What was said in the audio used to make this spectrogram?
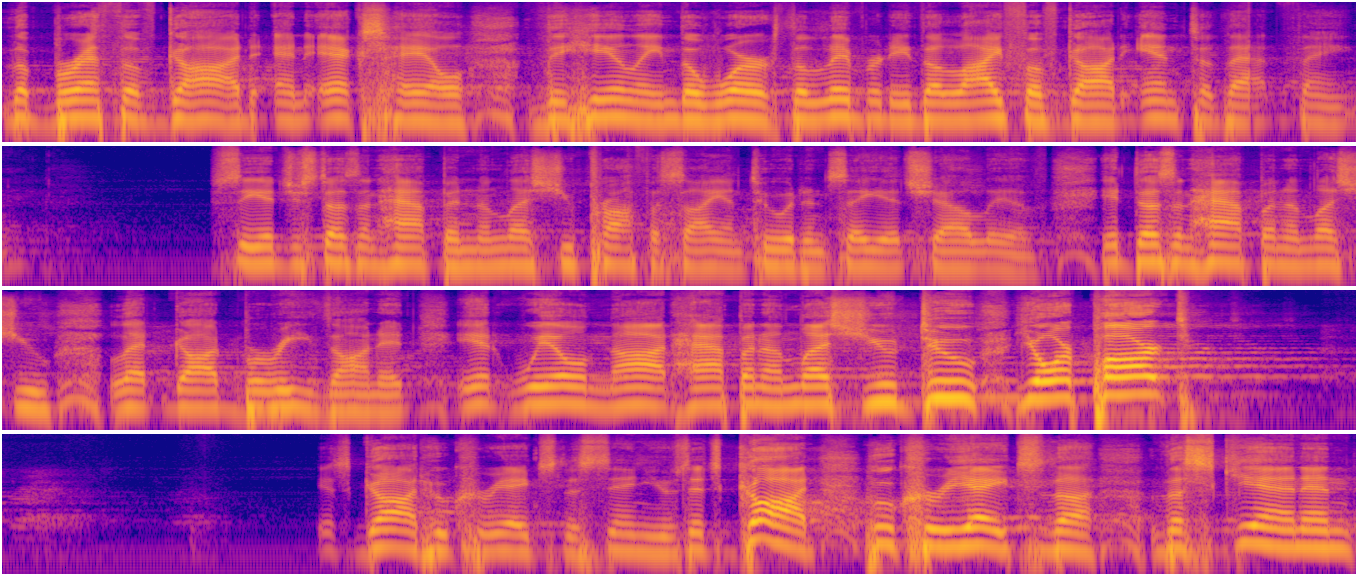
the breath of God and exhale the healing, the work, the liberty, the life of God into that thing. See, it just doesn't happen unless you prophesy into it and say it shall live. It doesn't happen unless you let God breathe on it. It will not happen unless you do your part. It's God who creates the sinews. It's God who creates the, the skin and,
